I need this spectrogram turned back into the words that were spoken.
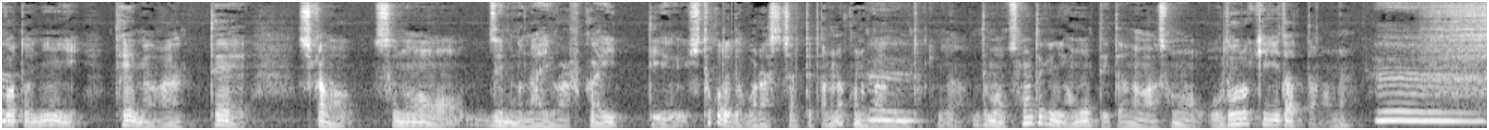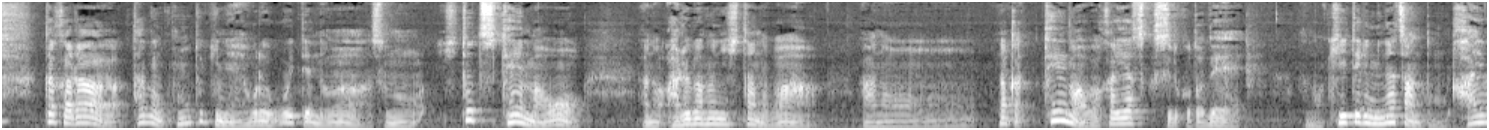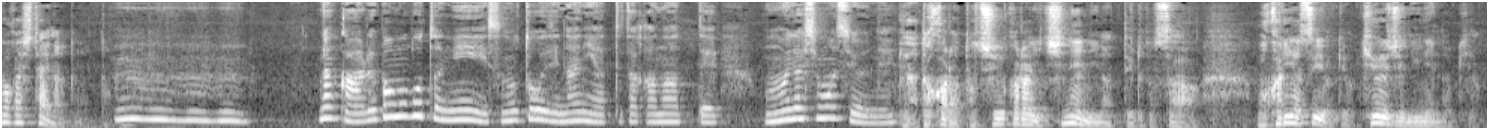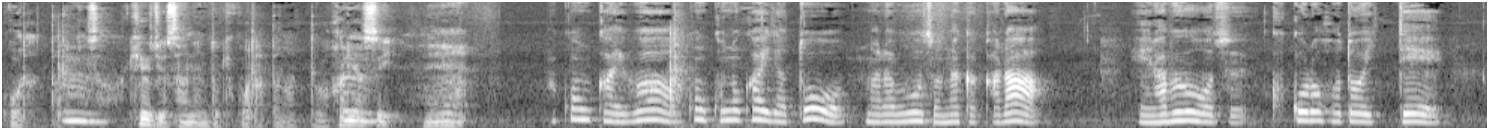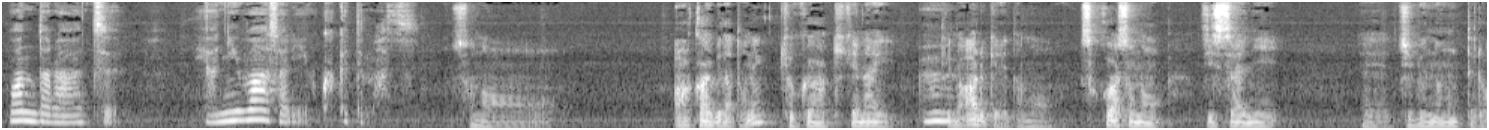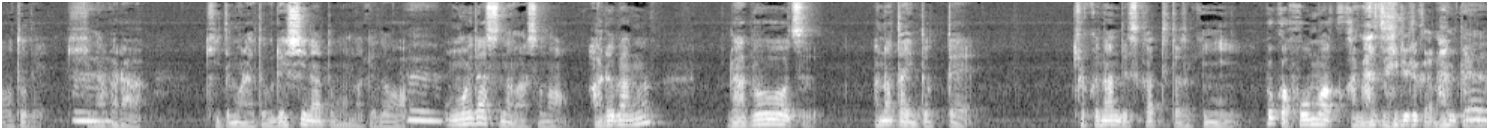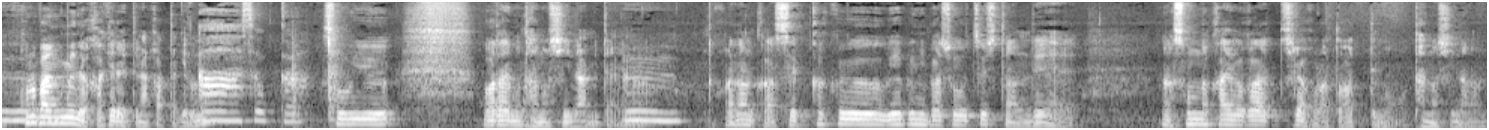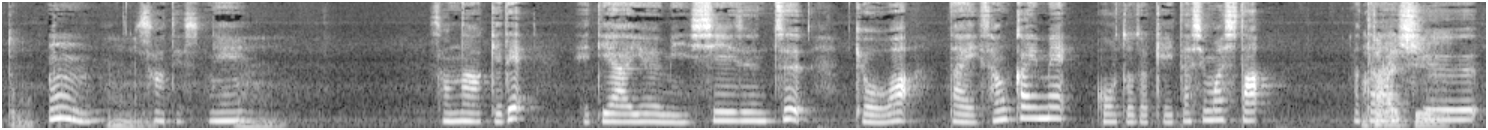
ごとにテーマがあって、しかもその全部の内容が深いっていう一言で終わらせちゃってたのねこの番組の時には、うん、でもその時に思っていたのはその驚きだったのね、うん、だから多分この時ね俺覚えてるのはその一つテーマをあのアルバムにしたのはあのなんかテーマを分かりやすくすることであの聞いてる皆さんとも会話がしたいなと思った、うんうんうんうん。なんかアルバムごとにその当時何やってたかなって思い出しますよね。いやだから途中から1年になってるとさ分かりやすいわけよ。92年の時はこうだったとかさ、うん、93年の時こうだったなって分かりやすい、うん、ね今回はこの回だと、まあ、ラブウォーズの中から「えー、ラブウォーズ心ほどいてワンダラーズアニバーサリー」をかけてますそのアーカイブだとね曲が聴けないっていうのはあるけれども、うん、そこはその実際に、えー、自分の持ってる音で聴きながら聴いてもらえると嬉しいなと思うんだけど、うん、思い出すのはそのアルバム「ラブウォーズあなたにとって曲なんですかって言った時に僕はホームワーク必ず入れるかなみたいな、この番組ではかけられてなかったけどね。ああそうか。そういう話題も楽しいなみたいな、だからなんかせっかくウェブに場所を移したんでなんかそんな会話がちらほらとあっても楽しいななんて思って、うん、うん、そうですね、うん、そんなわけで「ディアユーミンシーズン2」今日は第3回目お届けいたしました。また来週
